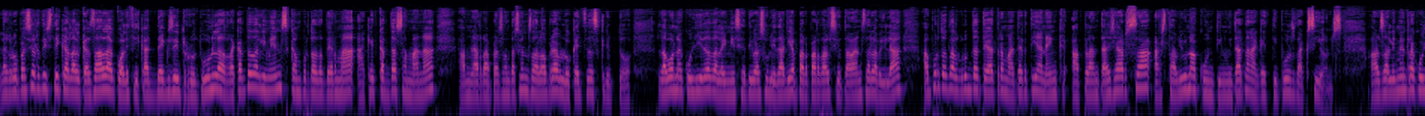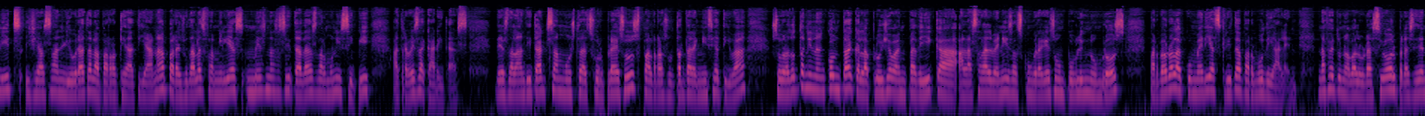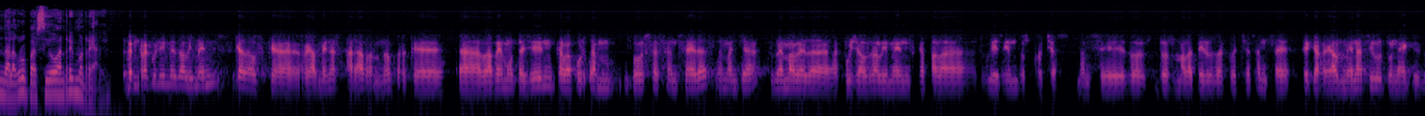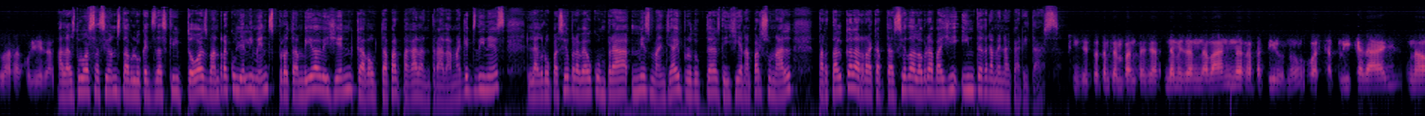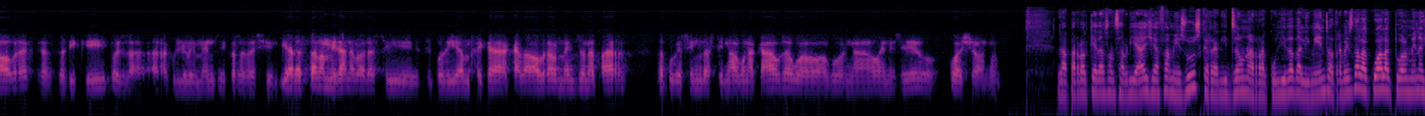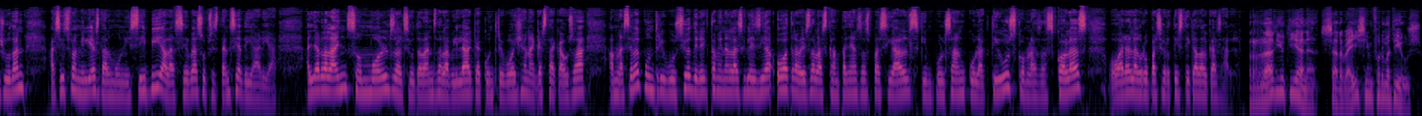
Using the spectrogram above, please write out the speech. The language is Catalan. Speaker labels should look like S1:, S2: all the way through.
S1: L'agrupació artística del Casal ha qualificat d'èxit rotund la recapta d'aliments que han portat a terme aquest cap de setmana amb les representacions de l'obra Bloqueig d'Escriptor. La bona acollida de la iniciativa solidària per part dels ciutadans de la vila ha portat el grup de teatre Mater Tianenc a plantejar-se establir una continuïtat en aquest tipus d'accions. Els aliments recollits ja s'han lliurat a la parròquia de Tiana per ajudar les famílies més necessitades del municipi a través de Càritas. Des de l'entitat s'han mostrat sorpresos pel resultat de la iniciativa, sobretot tenint tenint en compte que la pluja va impedir que a la sala Albéniz es congregués un públic nombrós per veure la comèdia escrita per Woody Allen. N'ha fet una valoració el president de l'agrupació, Enric Monreal.
S2: Vam recollir més aliments que dels que realment esperàvem, no? perquè eh, va haver molta gent que va portar bosses senceres de menjar. Vam haver de pujar els aliments cap a l'església en dos cotxes. Van ser dos, dos maleteros de cotxe sencer. Sé que realment ha sigut un èxit la recollida.
S1: A les dues sessions de bloqueig d'escriptor es van recollir aliments, però també hi va haver gent que va optar per pagar l'entrada. Amb aquests diners, l'agrupació preveu comprar més menjar i productes d'higiene personal per tal que la recaptació de l'obra vagi íntegrament a Càritas.
S2: Fins i tot ens hem plantejat de més endavant de repetir-ho, no? o establir cada any una obra que es dediqui pues, a, a recollir aliments i coses així. I ara estàvem mirant a veure si, si podíem fer que cada obra, almenys una part, la poguessin destinar a alguna causa o a alguna ONG o, o això, no?
S1: La parròquia de Sant Cebrià ja fa mesos que realitza una recollida d'aliments a través de la qual actualment ajuden a sis famílies del municipi a la seva subsistència diària. Al llarg de l'any són molts els ciutadans de la vila que contribueixen a aquesta causa amb la seva contribució directament a l'Església o a través de les campanyes especials que impulsen col·lectius com les escoles o ara l'agrupació artística del Casal.
S3: Ràdio Tiana, serveis informatius.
